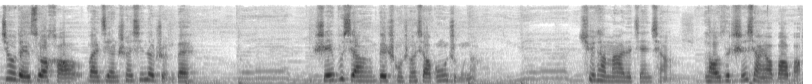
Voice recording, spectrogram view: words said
就得做好万箭穿心的准备。谁不想被宠成小公主呢？去他妈的坚强，老子只想要抱抱。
